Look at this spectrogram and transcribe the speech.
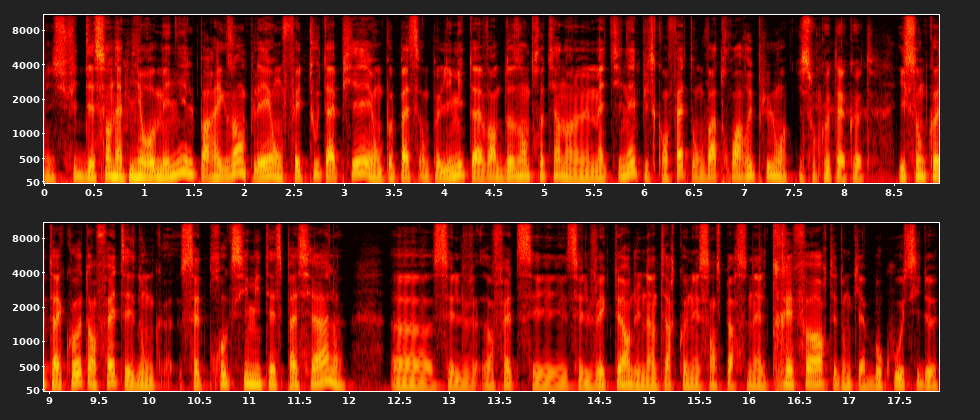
il suffit de descendre à Miroménil, par exemple, et on fait tout à pied et on peut, passer, on peut limite avoir deux entretiens dans la même matinée, puisqu'en fait, on va trois rues plus loin. Ils sont côte à côte. Ils sont côte à côte, en fait, et donc cette proximité spatiale, euh, c'est en fait, c'est le vecteur d'une interconnaissance personnelle très forte, et donc il y a beaucoup aussi de,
